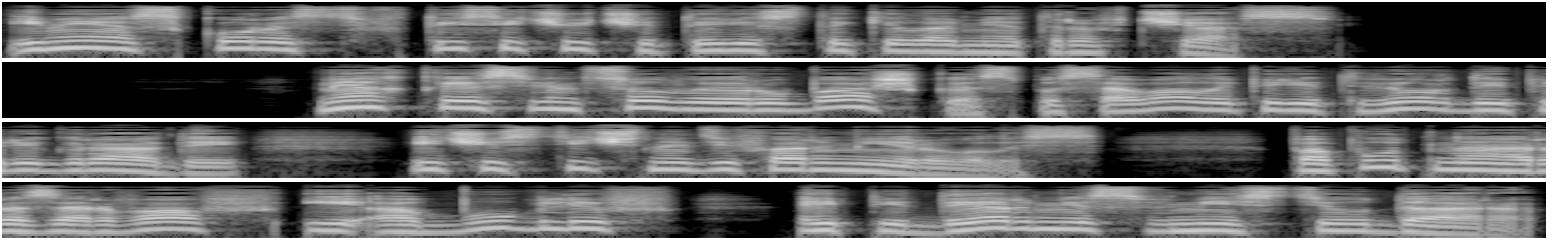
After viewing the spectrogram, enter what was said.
имея скорость в 1400 км в час. Мягкая свинцовая рубашка спасовала перед твердой преградой и частично деформировалась, попутно разорвав и обуглив эпидермис в месте удара.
